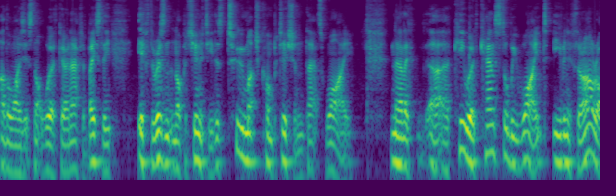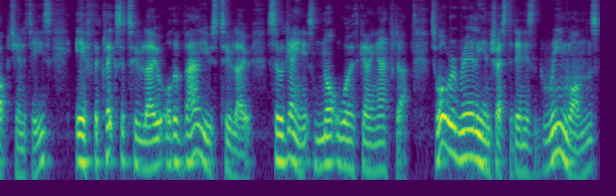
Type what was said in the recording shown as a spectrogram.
otherwise it's not worth going after. Basically, if there isn't an opportunity, there's too much competition, that's why. Now, the uh, keyword can still be white even if there are opportunities if the clicks are too low or the value's too low. So again, it's not worth going after. So what we're really interested in is the green ones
